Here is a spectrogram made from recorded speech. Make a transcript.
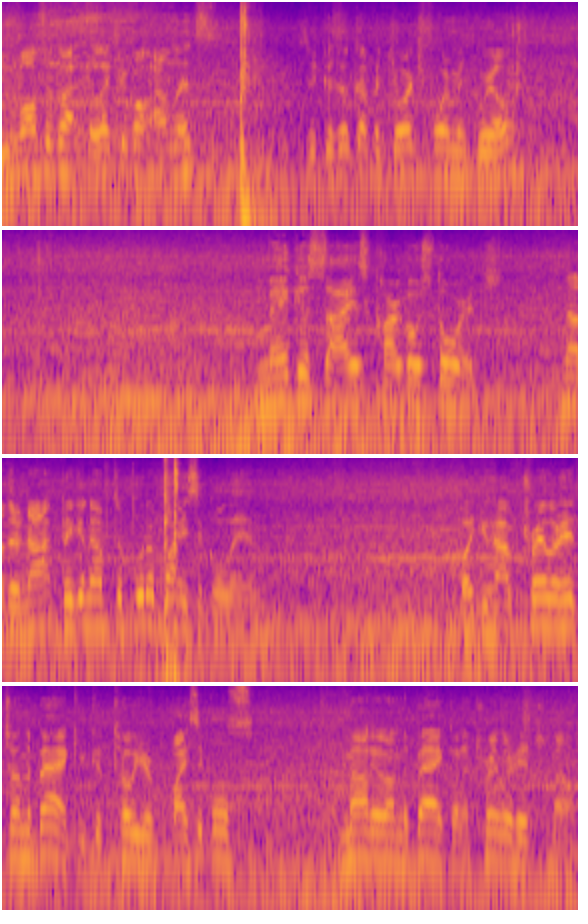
You've also got electrical outlets, so you can hook up a George Foreman grill. Mega size cargo storage. Now they're not big enough to put a bicycle in, but you have trailer hitch on the back. You can tow your bicycles mounted on the back on a trailer hitch mount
